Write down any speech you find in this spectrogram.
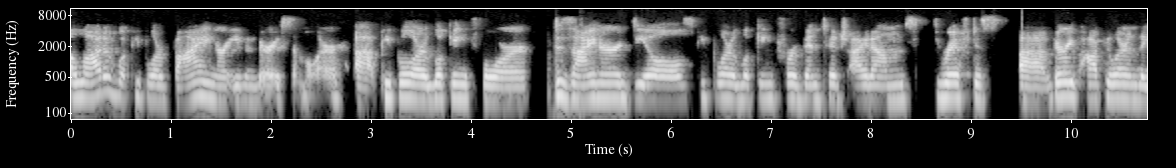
a lot of what people are buying are even very similar. Uh, people are looking for designer deals. People are looking for vintage items. Thrift is uh, very popular in the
